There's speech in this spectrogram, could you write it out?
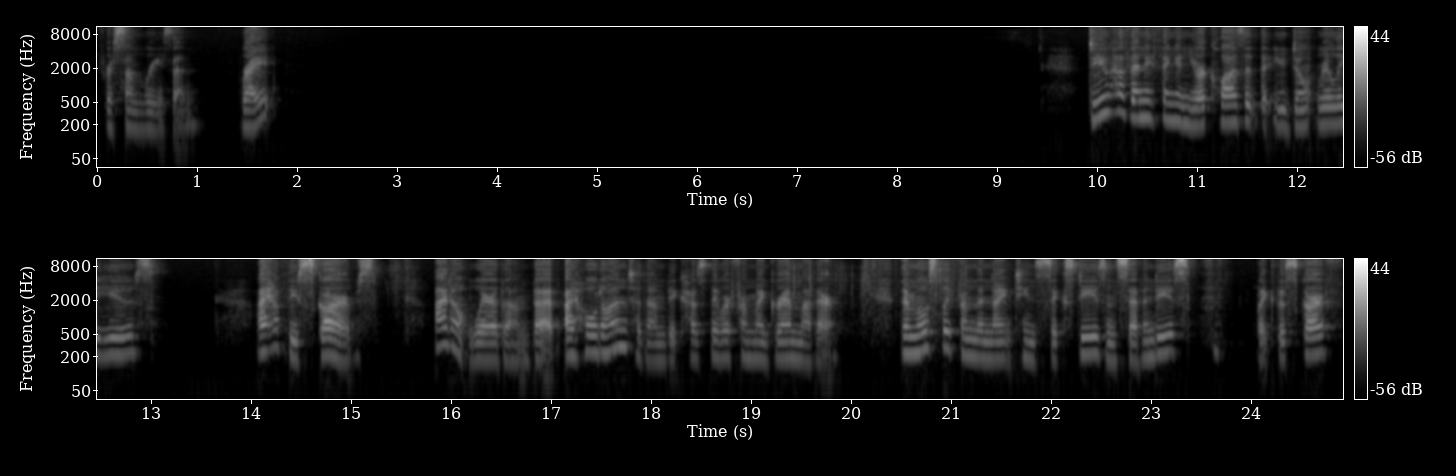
for some reason, right? Do you have anything in your closet that you don't really use? I have these scarves. I don't wear them, but I hold on to them because they were from my grandmother. They're mostly from the 1960s and 70s, like this scarf.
